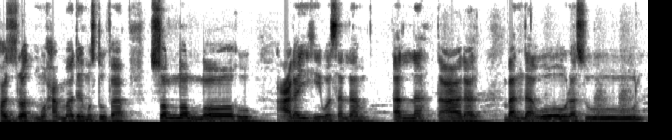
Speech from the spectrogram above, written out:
হজরত মুহাম্মদ মুস্তফা সল্লাল্লাহু আলাইহি ওয়াসাল্লাম আল্লাহ তালার বান্দা ও রাসূল।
